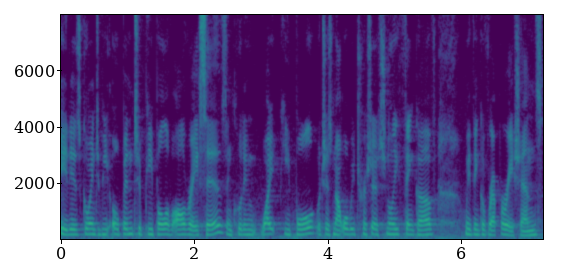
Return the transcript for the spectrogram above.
it is going to be open to people of all races, including white people, which is not what we traditionally think of. We think of reparations,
